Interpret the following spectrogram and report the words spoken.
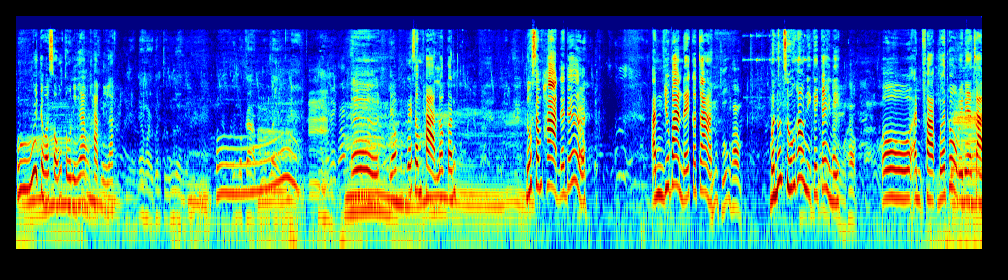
โอ้ยแต่ว่าสองตัวนี่งามคักนี่ละเนี่ยแม่หอยคนจูงเลยนี่โอ้คนบ่กล้าพูดไปเออ เดี๋ยวไปสัมผัสแล้วกันรู้สัมผัสเด้อเด้ออันอยู่บ้านใดก็จ้า มันสูงครับ บนนุ่นสูงเข้านี่ใกล้ๆนี่ ครับโอ้ อันฝากเบอร์โทรไว้เนี่ยจ้า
